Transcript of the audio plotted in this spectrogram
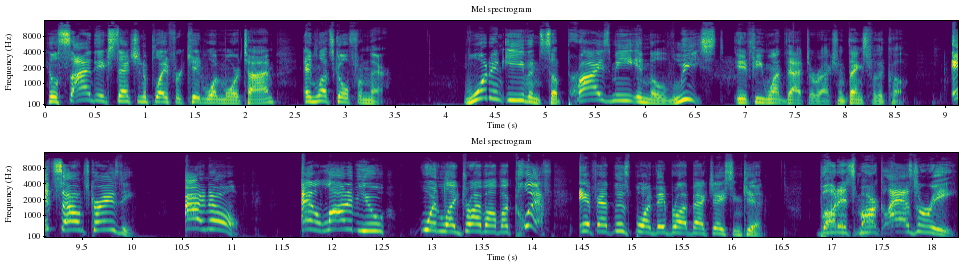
He'll sign the extension to play for Kidd one more time, and let's go from there. Wouldn't even surprise me in the least if he went that direction. Thanks for the call. It sounds crazy. I know. And a lot of you would like drive off a cliff if at this point they brought back Jason Kidd. But it's Mark Lasry.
